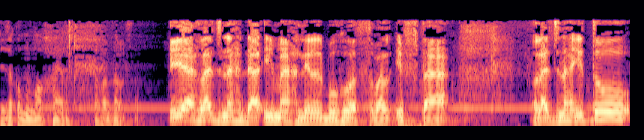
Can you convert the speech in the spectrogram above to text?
Jazakumullah khair. Iya, Lajnah Daimah Lil Buhud wal Ifta. Lajnah itu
